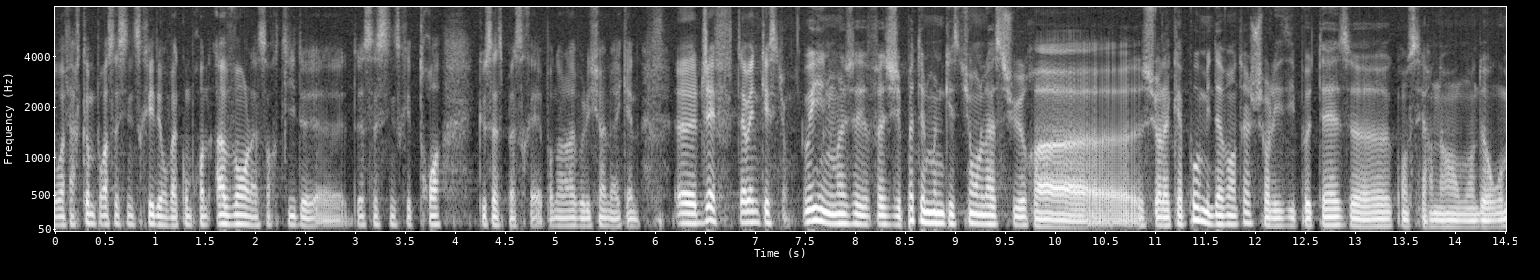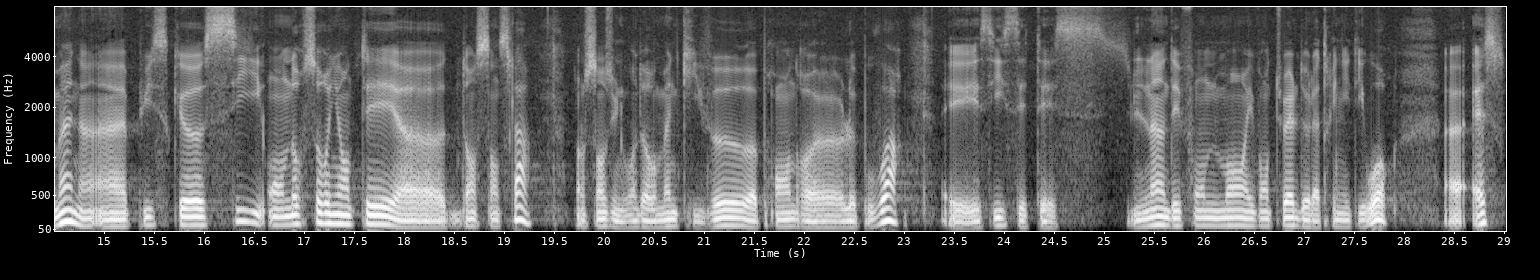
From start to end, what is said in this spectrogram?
on va faire comme pour Assassin's Creed et on va comprendre avant la sortie de, de Assassin's Creed 3 que ça se passerait pendant la Révolution américaine. Euh, Jeff, tu avais une question Oui, moi j'ai enfin, pas tellement une question là sur, euh, sur la capo, mais davantage sur les hypothèses euh, concernant Wonder Woman, hein, euh, puisque si on s'orientait euh, dans ce sens-là, dans le sens d'une Wonder Woman qui veut euh, prendre euh, le pouvoir, et si c'était l'un des fondements éventuels de la Trinity War, euh, est-ce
